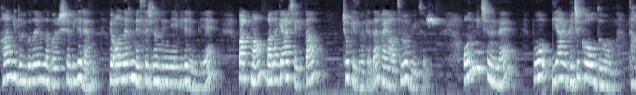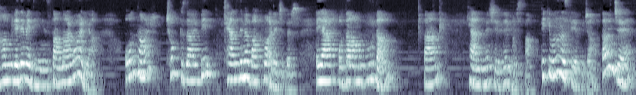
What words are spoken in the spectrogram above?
Hangi duygularımla barışabilirim ve onların mesajını dinleyebilirim diye bakmam bana gerçekten çok hizmet eder, hayatımı büyütür. Onun için de bu diğer gıcık olduğum, tahammül edemediğim insanlar var ya, onlar çok güzel bir kendime bakma aracıdır. Eğer odağımı buradan ben kendime çevirebilirsem. Peki bunu nasıl yapacağım? Önce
